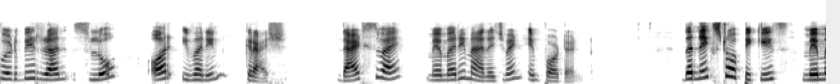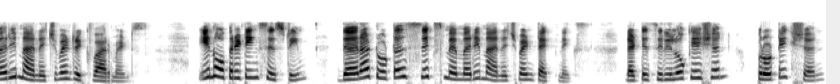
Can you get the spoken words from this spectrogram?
would be run slow or even in crash. That's why memory management important. The next topic is memory management requirements. In operating system, there are total 6 memory management techniques that is relocation, protection,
